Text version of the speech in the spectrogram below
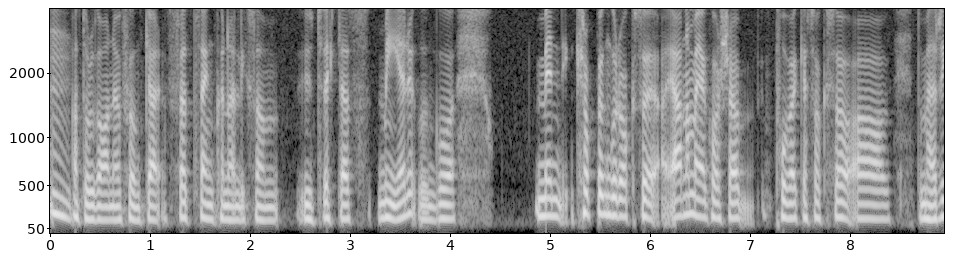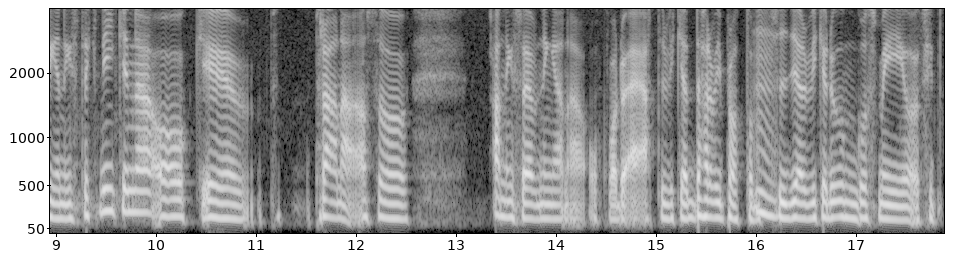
Mm. att organen funkar för att sen kunna liksom utvecklas mer. Och gå. men kroppen går också, Anna Maja Korsa påverkas också av de här reningsteknikerna och eh, prana, alltså andningsövningarna och vad du äter. Vilka, det här har vi pratat om mm. tidigare, vilka du umgås med och sitt,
